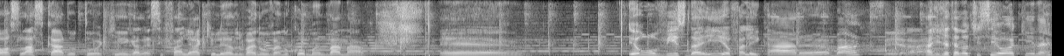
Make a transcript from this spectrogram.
Tosse lascada eu tô aqui, hein, galera. Se falhar aqui, o Leandro vai no, vai no comando da nave. É. Eu ouvi isso daí, eu falei, caramba. Será? A gente até noticiou aqui, né?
